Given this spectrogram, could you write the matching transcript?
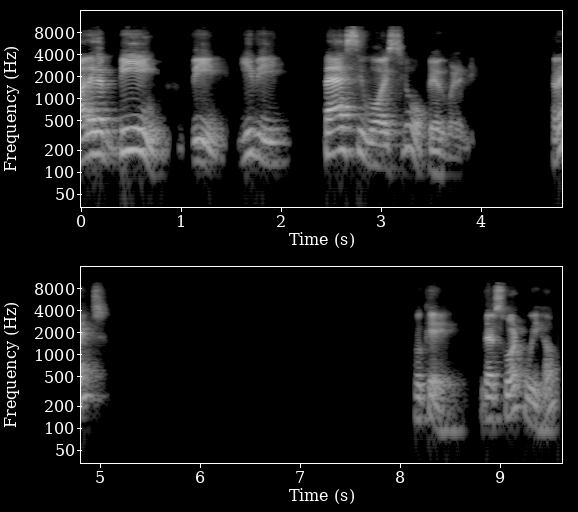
అలాగే బీయింగ్ బీన్ ఇవి ప్యాసివ్ వాయిస్ లో ఉపయోగపడింది right okay that's what we have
